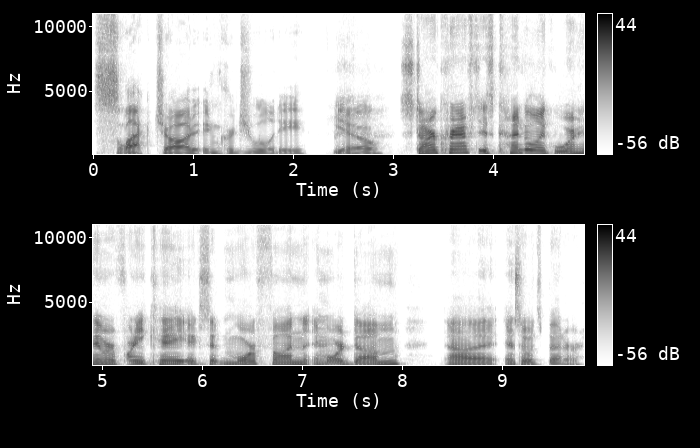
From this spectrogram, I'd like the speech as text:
slack-jawed incredulity, you know? StarCraft is kind of like Warhammer 40k, except more fun and more dumb, uh, and so it's better.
